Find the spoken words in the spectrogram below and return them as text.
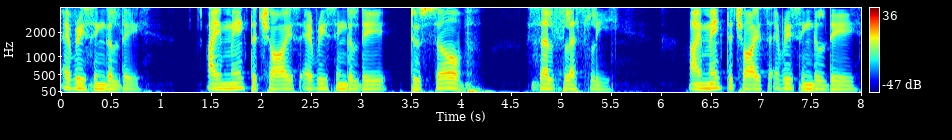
every single day. I make the choice every single day to serve selflessly I make the choice every single day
